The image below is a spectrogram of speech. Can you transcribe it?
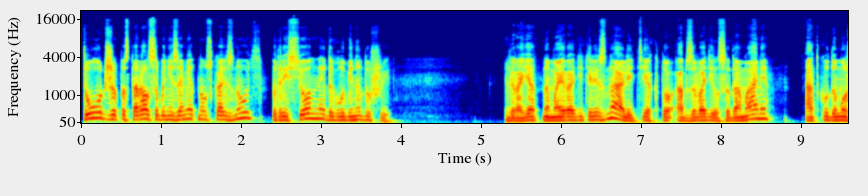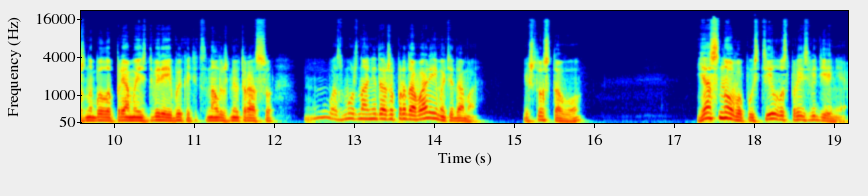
тут же постарался бы незаметно ускользнуть, потрясенный до глубины души. Вероятно, мои родители знали тех, кто обзаводился домами, откуда можно было прямо из дверей выкатиться на лыжную трассу. Возможно, они даже продавали им эти дома. И что с того? Я снова пустил воспроизведение.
